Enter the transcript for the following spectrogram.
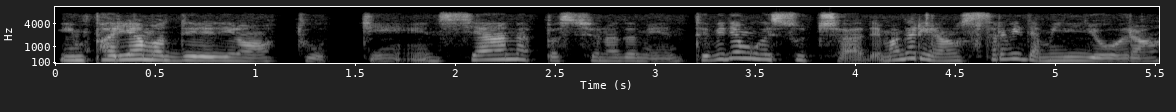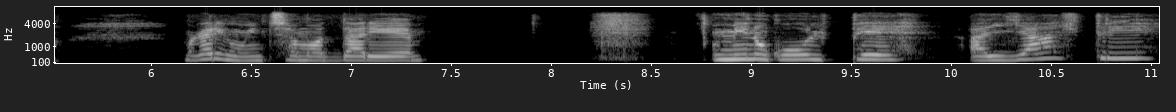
impariamo a dire di no a tutti, insieme, appassionatamente. Vediamo che succede. Magari la nostra vita migliora. Magari cominciamo a dare meno colpe agli altri,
